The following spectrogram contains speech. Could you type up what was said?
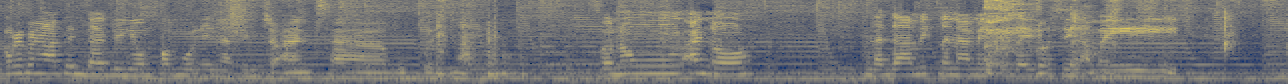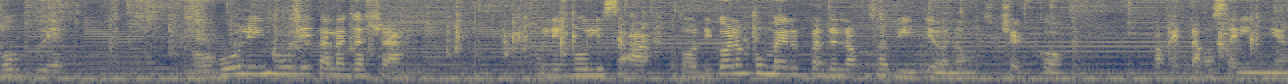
Pakita natin dati yung panghuli natin dyan sa bubwet natin. So, nung ano, nagamit na namin ito guys kasi nga may bubwet. So, huling-huli talaga siya. Huling-huli sa acto. Di ko alam kung meron pa doon ako sa video, no? Check ko. Pakita ko sa inyo.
